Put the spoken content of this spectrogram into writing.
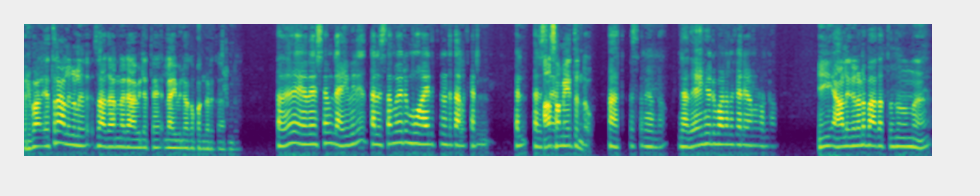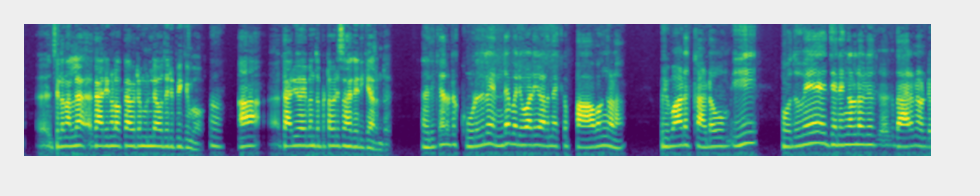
ഒരുപാട് എത്ര ആളുകൾ സാധാരണ രാവിലത്തെ ലൈവിലൊക്കെ പങ്കെടുക്കാറുണ്ട്? അത് ഏകദേശം ലൈവിൽ തത്സമയം ഒരു മൂവായിരത്തിനടുത്ത് ആൾക്കാർ ആ സമയത്തുണ്ടാവും. ആ തത്സമയം ഉണ്ടാവും പിന്നെ അത് കഴിഞ്ഞ് ഒരുപാട് ഉണ്ടാവും ഈ ആളുകളുടെ ഭാഗത്തു നിന്ന് ചില നല്ല കാര്യങ്ങളൊക്കെ അവരുടെ മുന്നിൽ അവതരിപ്പിക്കുമ്പോൾ ആ. കാര്യവുമായി ബന്ധപ്പെട്ടവർ സഹകരിക്കാറുണ്ട്. സഹകരിക്കാറുണ്ട്. കൂടുതലും എന്റെ പരിപാടി കാണുന്നൊക്കെ പാവങ്ങളാണ് ഒരുപാട് കടവും. ഈ പൊതുവേ ജനങ്ങളുടെ ഒരു ധാരണ ഉണ്ട്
